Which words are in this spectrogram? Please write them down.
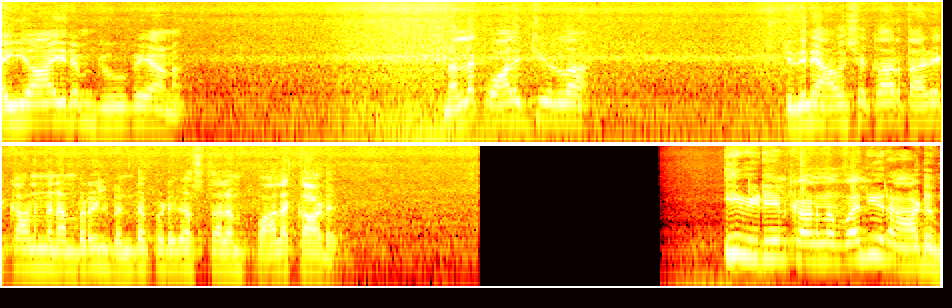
അയ്യായിരം രൂപയാണ്. നല്ല ക്വാളിറ്റിയുള്ള ഇതിനെ ആവശ്യക്കാർ താഴെ കാണുന്ന നമ്പറിൽ ബന്ധപ്പെടുക. സ്ഥലം പാലക്കാട്. ഈ വീഡിയോയിൽ കാണുന്ന വലിയൊരു ആടും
